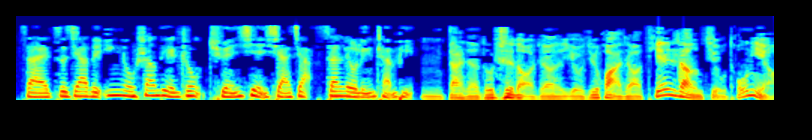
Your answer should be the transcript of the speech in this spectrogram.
在自家的应用商店中全线下架三六零产品。嗯，大家都知道，这有句话叫“天上九头鸟，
